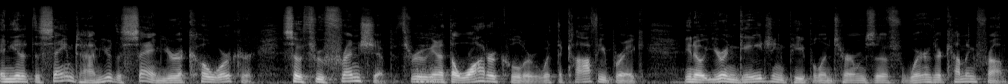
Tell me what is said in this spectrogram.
and yet at the same time you're the same. You're a coworker. So through friendship, through Mm-hmm. you know, at the water cooler with the coffee break, you know, you're engaging people in terms of where they're coming from.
